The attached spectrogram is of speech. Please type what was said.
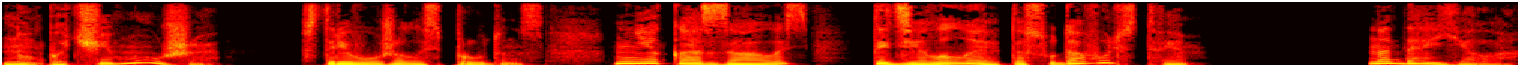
«Но почему же?» — встревожилась Пруденс. «Мне казалось, ты делала это с удовольствием». «Надоело»,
